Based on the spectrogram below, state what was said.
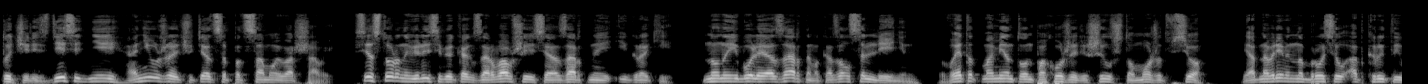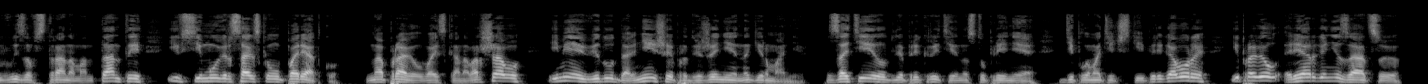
то через 10 дней они уже очутятся под самой Варшавой. Все стороны вели себя как взорвавшиеся азартные игроки. Но наиболее азартным оказался Ленин. В этот момент он, похоже, решил, что может все, и одновременно бросил открытый вызов странам Антанты и всему Версальскому порядку, направил войска на Варшаву, имея в виду дальнейшее продвижение на Германию затеял для прикрытия наступления дипломатические переговоры и провел реорганизацию,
